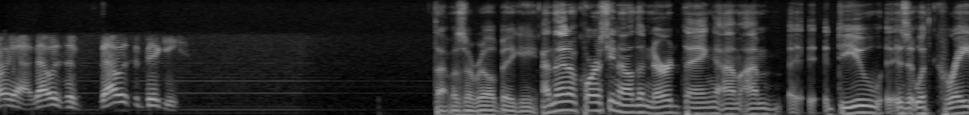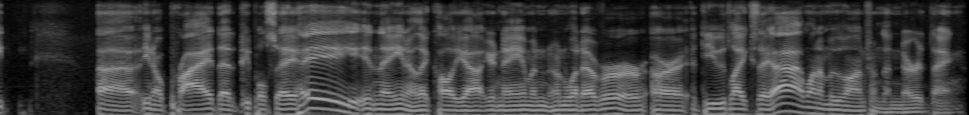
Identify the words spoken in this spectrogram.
Oh yeah, that was a that was a biggie. That was a real biggie. And then, of course, you know the nerd thing. Um, I'm. Do you? Is it with great, uh, you know, pride that people say, "Hey," and they, you know, they call you out your name and, and whatever, or, or do you like say, "Ah, I want to move on from the nerd thing"?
